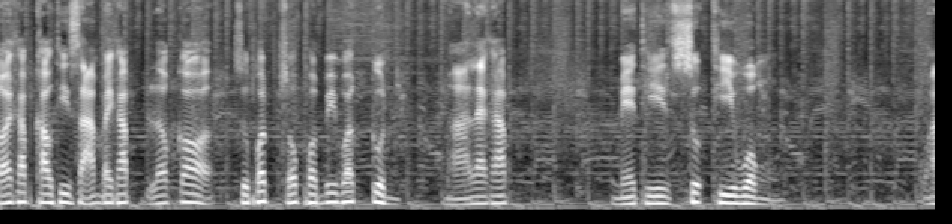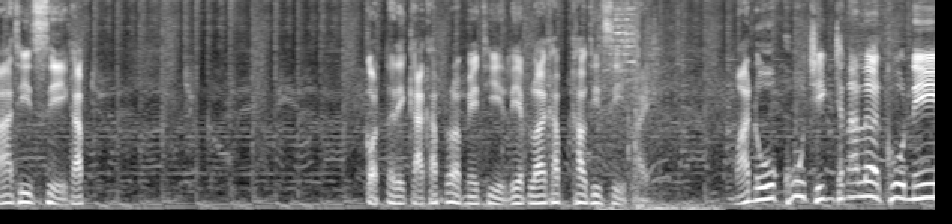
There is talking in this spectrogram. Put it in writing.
ร้อยครับ เข้าที่ 3 ไปครับ แล้วก็สุพจน์โสพลวิวัฒน์กุลมาแล้วครับ เมธีสุธีวงศ์คว้าที่ 4 ครับ กดนาฬิกาครับรอบเมธีเรียบร้อยครับเข้าที่ 4 ไป มาดูคู่ชิงชนะเลิศคู่นี้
